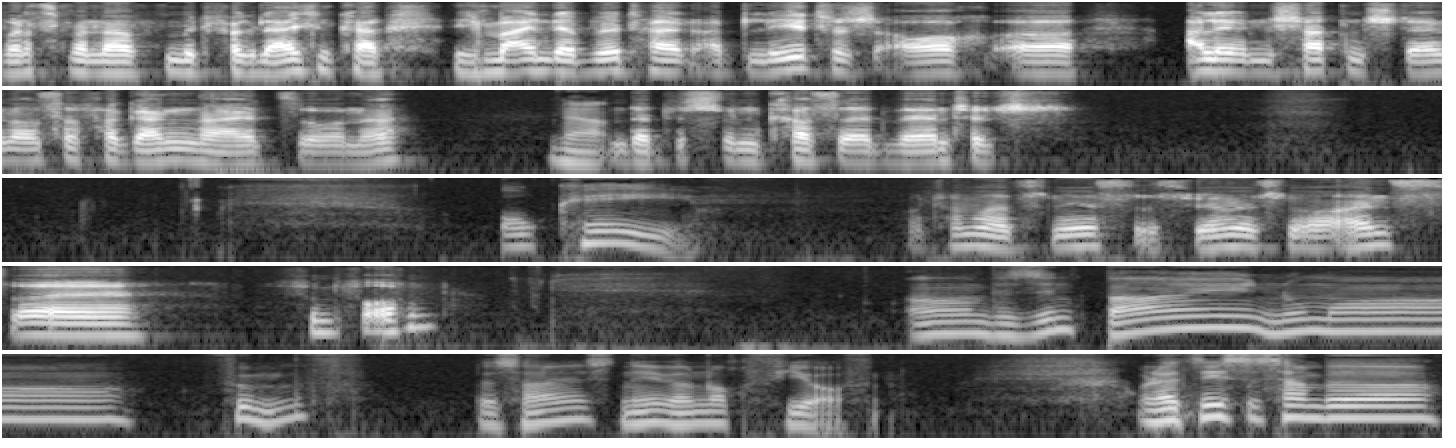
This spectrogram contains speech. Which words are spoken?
was man damit vergleichen kann. Ich meine, der wird halt athletisch auch äh, alle in den Schatten stellen aus der Vergangenheit, so, ne? Ja. Und das ist schon ein krasser Advantage. Okay. Was haben wir als nächstes? Wir haben jetzt nur eins, zwei, fünf offen. Ähm, wir sind bei Nummer 5. Das heißt, nee, wir haben noch vier offen. Und als nächstes haben wir.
